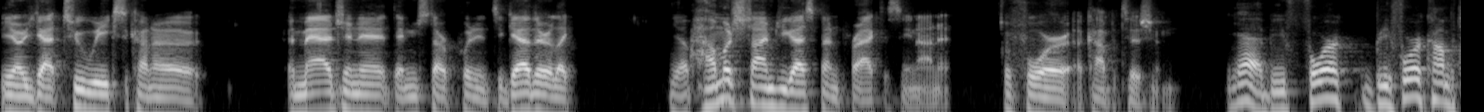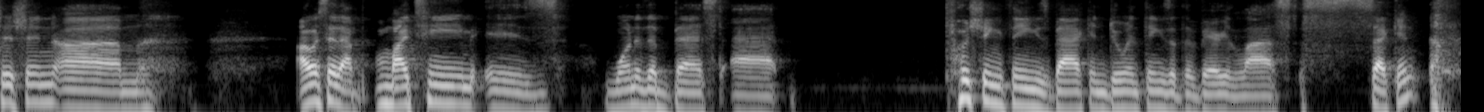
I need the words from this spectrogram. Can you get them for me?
you know you got two weeks to kind of imagine it then you start putting it together like yep. how much time do you guys spend practicing on it before a competition yeah before before a competition um i would say that my team is one of the best at pushing things back and doing things at the very last second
